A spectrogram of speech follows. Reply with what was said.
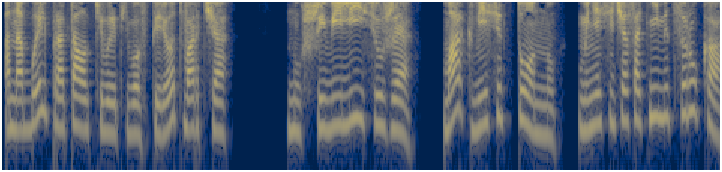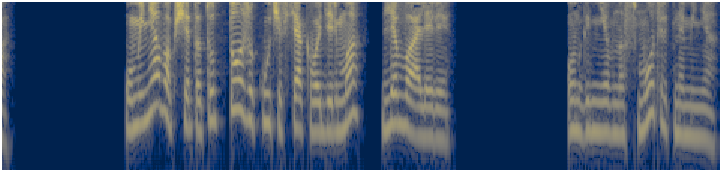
Аннабель проталкивает его вперед, ворча. «Ну, шевелись уже! Марк весит тонну, у меня сейчас отнимется рука. У меня, вообще-то, тут тоже куча всякого дерьма для Валери. Он гневно смотрит на меня.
